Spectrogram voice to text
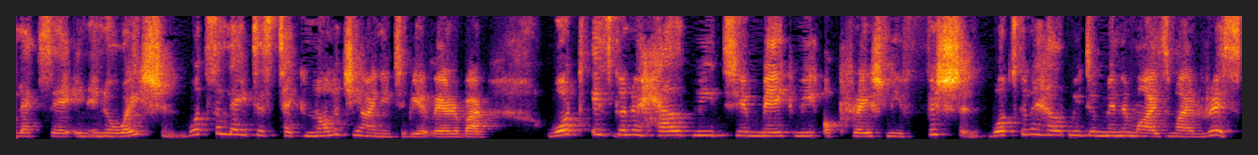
let's say in innovation. What's the latest technology i need to be aware about what is going to help me to make me operationally efficient? What's going to help me to minimize my risk?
